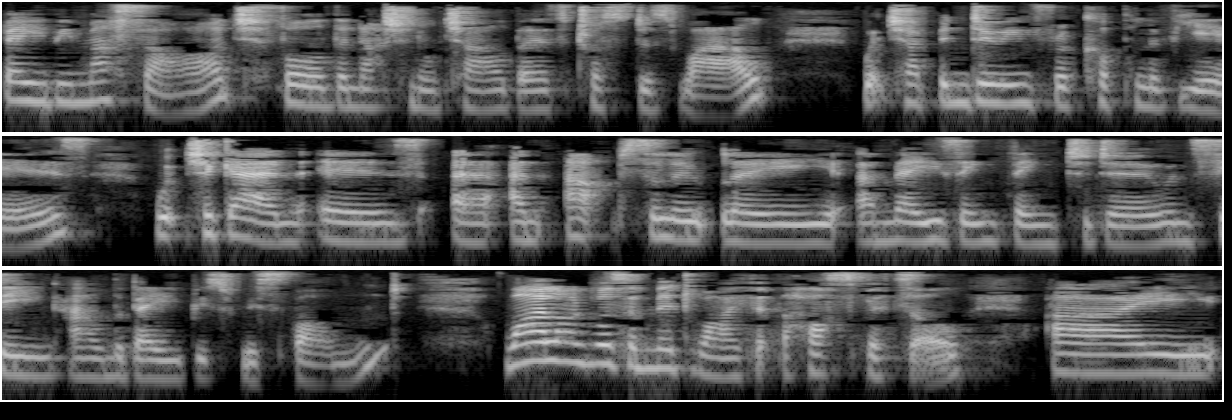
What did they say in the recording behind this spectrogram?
baby massage for the National Childbirth Trust as well, which I've been doing for a couple of years, which again is uh, an absolutely amazing thing to do and seeing how the babies respond. While I was a midwife at the hospital, I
